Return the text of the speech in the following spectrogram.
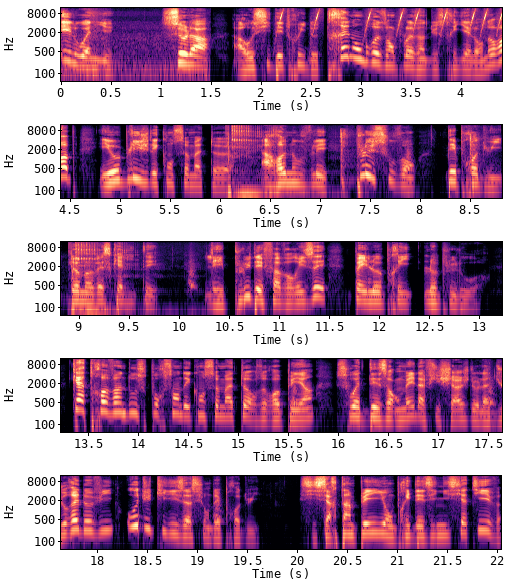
éloignées. Cela a aussi détruit de très nombreux emplois industriels en Europe et oblige les consommateurs à renouveler plus souvent des produits de mauvaise qualité. Les plus défavorisés payent le prix le plus lourd. 92% des consommateurs européens souhaitent désormais l'affichage de la durée de vie ou d'utilisation des produits. Si certains pays ont pris des initiatives,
